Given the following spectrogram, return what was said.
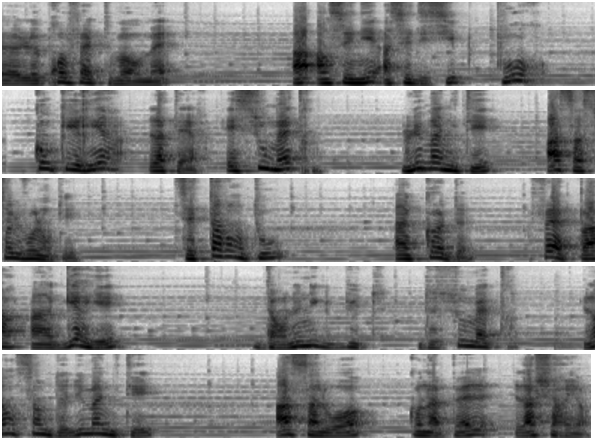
euh, le prophète Mahomet a enseigné à ses disciples pour conquérir la terre et soumettre l'humanité à sa seule volonté. C'est avant tout un code fait par un guerrier dans l'unique but de soumettre l'ensemble de l'humanité à sa loi qu'on appelle la charia.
